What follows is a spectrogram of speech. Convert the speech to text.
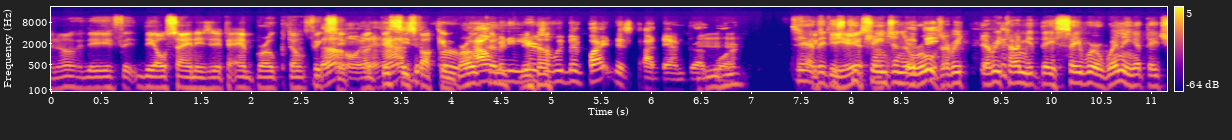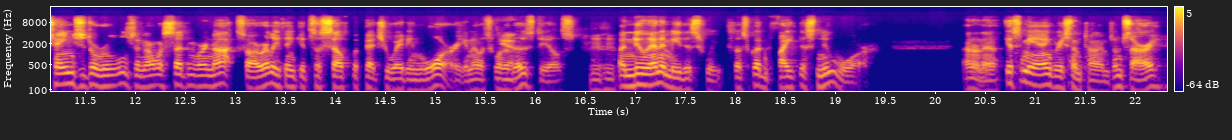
You know, the, if the, the old saying is, if it ain't broke, don't fix it. No, and Like, it this is fucking broken. How many you years know? have we been fighting this goddamn drug war? Mhm. Yeah, they just keep so- changing the rules every every time you, they say we're winning it. They change the rules, and all of a sudden we're not. So I really think it's a self perpetuating war. You know, it's one Yeah. of those deals. Mhm. A new enemy this week. Let's go ahead and fight this new war. I don't know. It gets me angry sometimes. I'm sorry.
